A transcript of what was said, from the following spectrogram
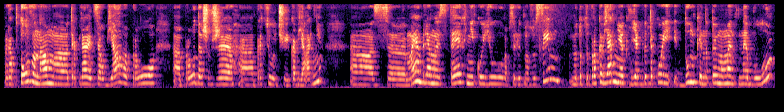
Раптово нам е, трапляється об'ява про продаж вже працюючої кав'ярні з меблями, з технікою, абсолютно з усім. Ну тобто про кав'ярню, як, якби такої думки на той момент не було.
